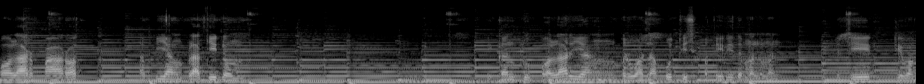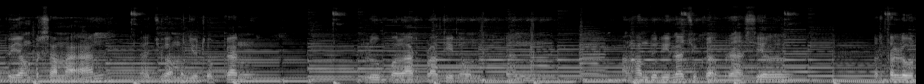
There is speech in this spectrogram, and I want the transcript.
polar parrot tapi yang platinum. Ikan blue polar yang berwarna putih seperti ini teman-teman. Jadi di waktu yang bersamaan saya juga menjodohkan blue polar platinum dan alhamdulillah juga berhasil bertelur.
